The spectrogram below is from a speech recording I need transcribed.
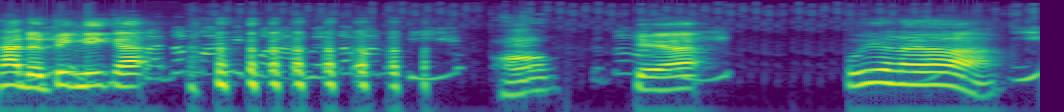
น่าเดินปิกนิกอะใส่ต้นไม้ดีกว่าเผื่อต้นไม้ผีเผื่อต้นโอเคไม้ฮะผีอุ้ยอะไรอะอี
